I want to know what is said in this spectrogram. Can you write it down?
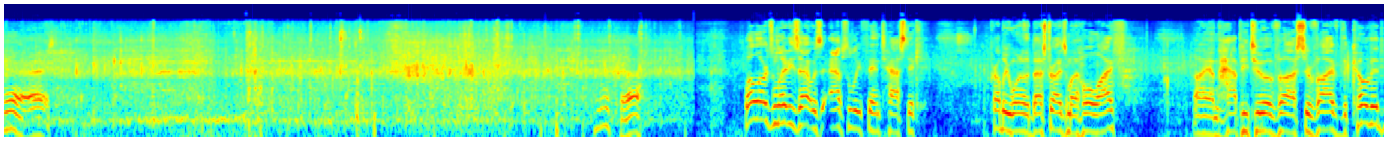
All right. Well, lords and ladies, that was absolutely fantastic. Probably one of the best rides of my whole life. I am happy to have uh, survived the COVID.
